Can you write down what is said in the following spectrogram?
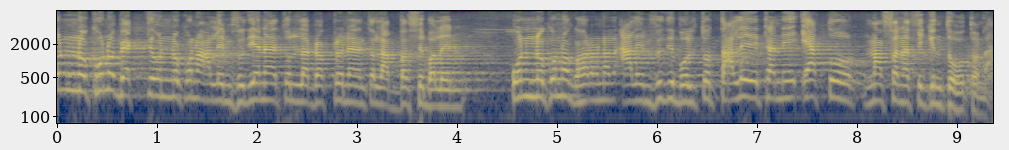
অন্য কোনো ব্যক্তি, অন্য কোনো আলেম যদি, এনায়তুল্লাহ, ডক্টর এনায়তুল্লাহ আব্বাসী বলেন, অন্য কোনো ঘরনার আলেম যদি বলতো, তাহলে এটা নিয়ে এত নাচানাচি কিন্তু হতো না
